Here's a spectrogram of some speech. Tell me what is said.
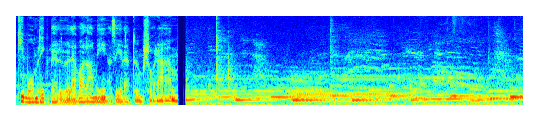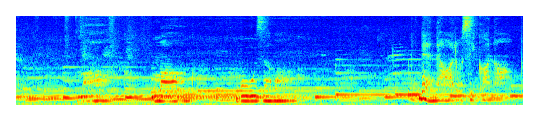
kibomlik belőle valami az életünk során. A nap.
